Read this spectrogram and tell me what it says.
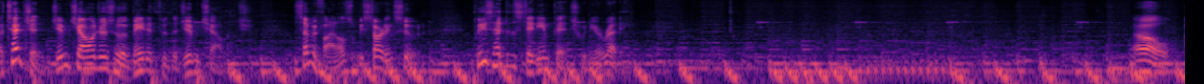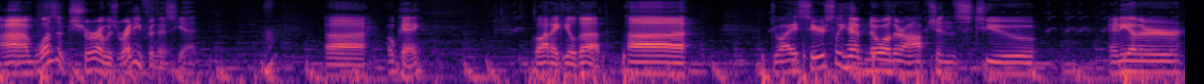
Attention, gym challengers who have made it through the gym challenge. Semifinals will be starting soon. Please head to the stadium pitch when you're ready. Oh, I wasn't sure I was ready for this yet. Uh, okay. Glad I healed up. Uh, do I seriously have no other options to any other?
